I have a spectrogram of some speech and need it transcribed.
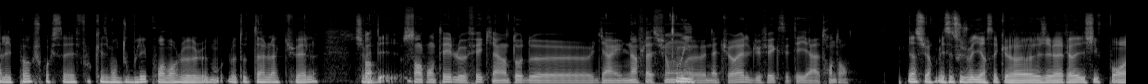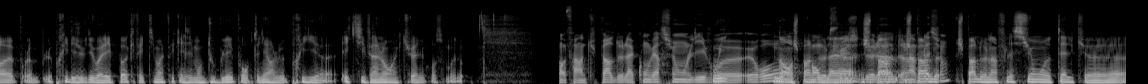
à l'époque, je crois qu'il faut quasiment doubler pour avoir le, total actuel. Sans, compter le fait qu'il y a un taux de. Il y a une inflation naturelle du fait que c'était il y a 30 ans. Bien sûr, mais c'est ce que je veux dire, c'est que j'avais regardé les chiffres pour, pour le, prix des jeux vidéo à l'époque, effectivement, il fait quasiment doubler pour obtenir le prix équivalent actuel, grosso modo. Enfin, tu parles de la conversion livre-euro Non, je parle de la, je parle, de, l'inflation. Je parle de l'inflation telle que,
